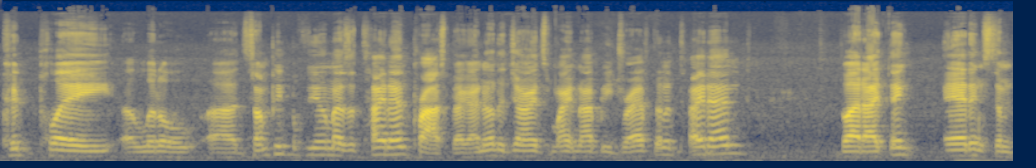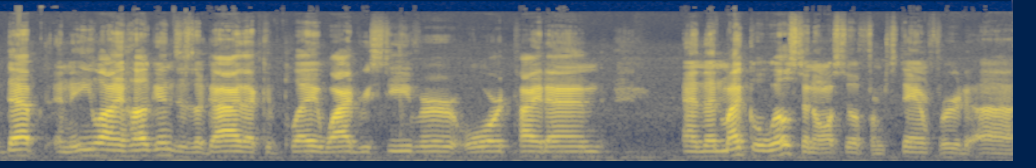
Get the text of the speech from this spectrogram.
could play a little. Uh, some people view him as a tight end prospect. I know the Giants might not be drafting a tight end, but I think adding some depth and Eli Higgins is a guy that could play wide receiver or tight end, and then Michael Wilson also from Stanford. Uh,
